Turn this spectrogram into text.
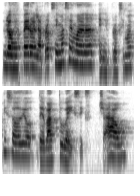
los espero en la próxima semana, en el próximo episodio de Back to Basics. Chao.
